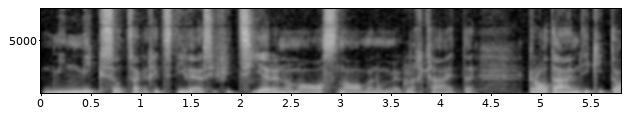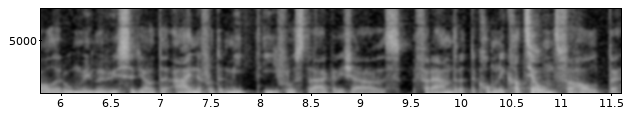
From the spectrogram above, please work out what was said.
meinen Mix sozusagen zu diversifizieren an Massnahmen und Möglichkeiten, gerade auch im digitalen Raum, weil wir wissen ja, der, einer der Miteinflussträger ist auch das veränderte Kommunikationsverhalten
